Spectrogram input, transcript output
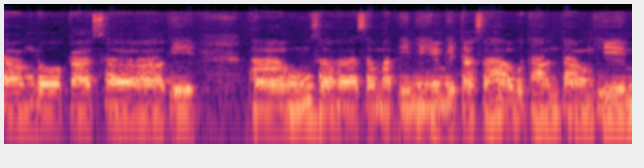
ตังโลกัสสติพาหุงสหสมพินิมิตาสาวุทันตังคีเม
